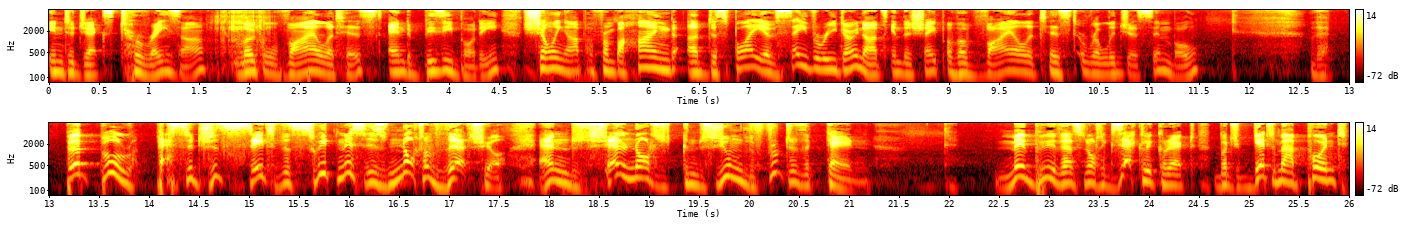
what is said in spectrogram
interjects Teresa, local violetist and busybody, showing up from behind a display of savory donuts in the shape of a violetist religious symbol. The purple passages state the sweetness is not a virtue and shall not consume the fruit of the cane. Maybe that's not exactly correct, but you get my point.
